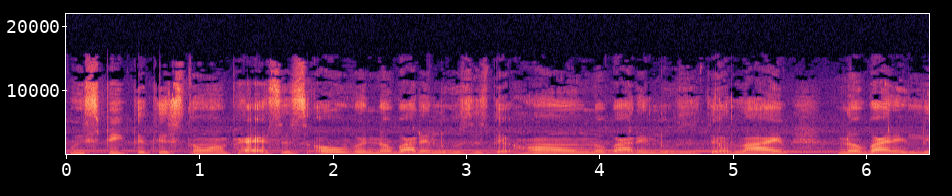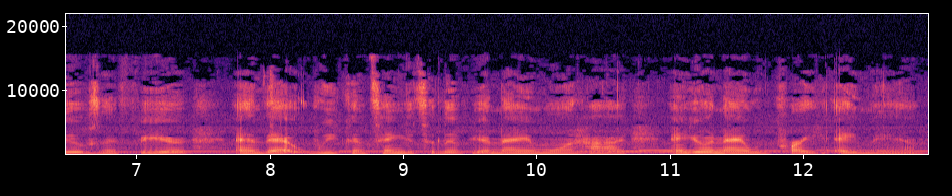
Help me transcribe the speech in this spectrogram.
We speak that this storm passes over. Nobody loses their home. Nobody loses their life. Nobody lives in fear. And that we continue to lift your name on high. In your name we pray. Amen.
